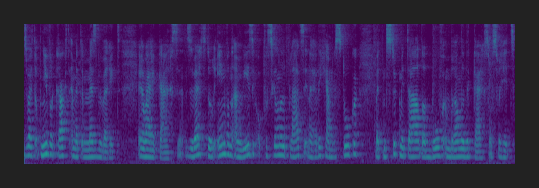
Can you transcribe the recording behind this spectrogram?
Ze werd opnieuw verkracht en met een mes bewerkt. Er waren kaarsen. Ze werd door een van de aanwezigen op verschillende plaatsen in haar lichaam gestoken met een stuk metaal dat boven een brandende kaars was verhit.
